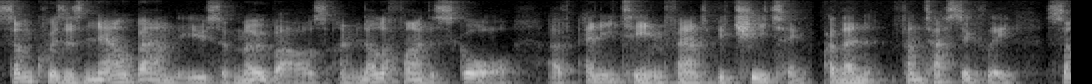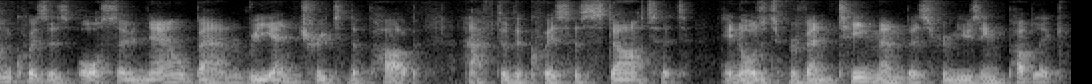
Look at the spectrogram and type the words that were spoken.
Some quizzes now ban the use of mobiles and nullify the score of any team found to be cheating. And then, fantastically, some quizzes also now ban re entry to the pub after the quiz has started in order to prevent team members from using public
